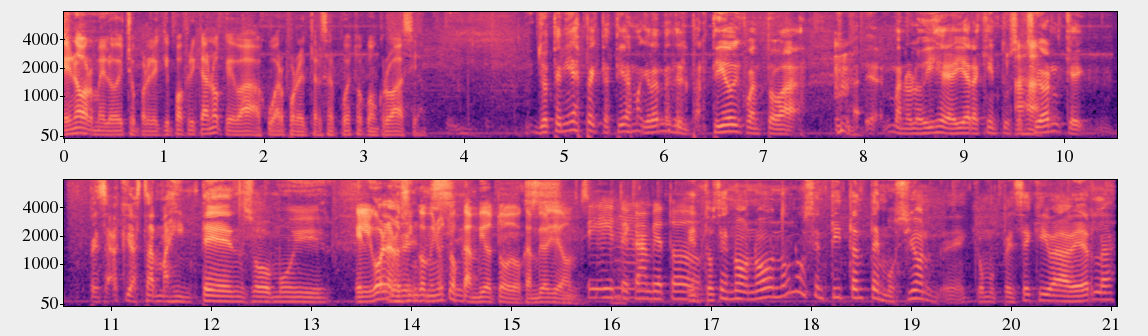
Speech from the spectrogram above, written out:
enorme lo hecho por el equipo africano que va a jugar por el tercer puesto con Croacia. Yo tenía expectativas más grandes del partido en cuanto a, a- bueno, lo dije ayer aquí en tu Ajá. sección, que pensaba que iba a estar más intenso, muy... El gol a los cinco minutos sí. cambió todo, cambió el guion. Sí, te cambia todo. Entonces no, no, no, no sentí tanta emoción eh, como pensé que iba a haberla.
